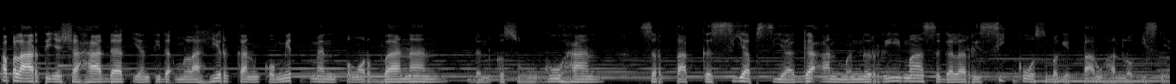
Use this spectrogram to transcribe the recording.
Apalah artinya syahadat yang tidak melahirkan komitmen pengorbanan dan kesungguhan serta kesiapsiagaan menerima segala risiko sebagai taruhan logisnya?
